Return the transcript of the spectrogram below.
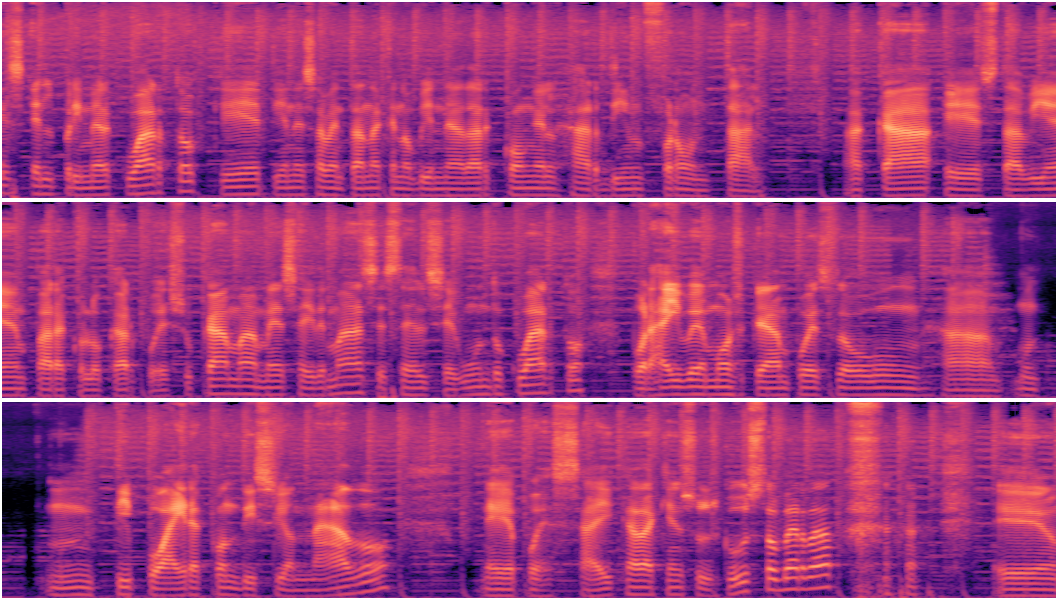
es el primer cuarto que tiene esa ventana que nos viene a dar con el jardín frontal. Acá está bien para colocar pues su cama, mesa y demás. Este es el segundo cuarto. Por ahí vemos que han puesto un, ah, tipo aire acondicionado. Eh, pues ahí cada quien sus gustos, ¿verdad? Eh,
